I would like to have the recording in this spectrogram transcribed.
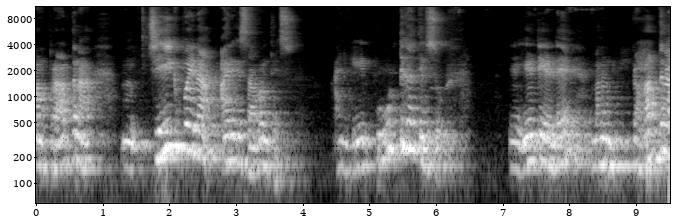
మన ప్రార్థన చేయకపోయినా ఆయనకి సర్వం తెలుసు. ఆయనకి పూర్తిగా తెలుసు. ఏంటి అంటే మనం ప్రార్థన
